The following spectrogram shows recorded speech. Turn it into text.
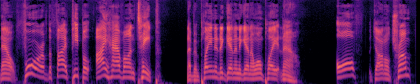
Now, four of the five people I have on tape, and I've been playing it again and again. I won't play it now. All Donald Trump,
